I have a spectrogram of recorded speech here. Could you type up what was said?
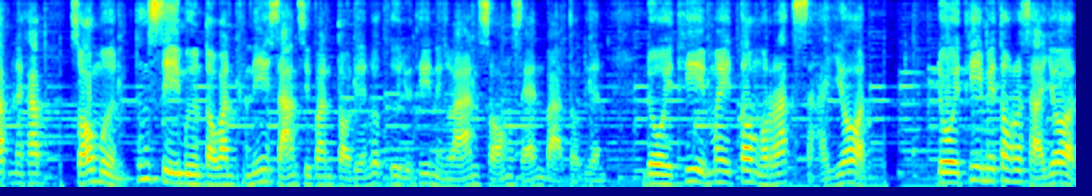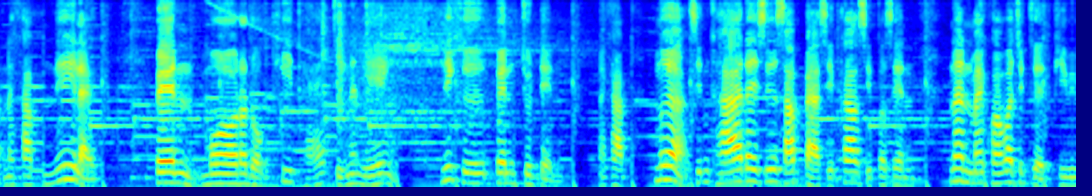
รับนะครับ20,000 ถึง 40,000 ต่อวันอันนี้ 30 วันต่อเดือนก็คืออยู่ที่ 1 ล้าน2แสนบาทต่อเดือน โดยที่ไม่ต้องรักษายอด โดยที่ไม่ต้องรักษายอดนะครับ นี่แหละเป็นมรดกที่แท้จริงนั่นเอง นี่คือเป็นจุดเด่นนะครับเมื่อสินค้าได้ซื้อซ้ำ80 90%นั่นหมายความว่าจะเกิด PV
